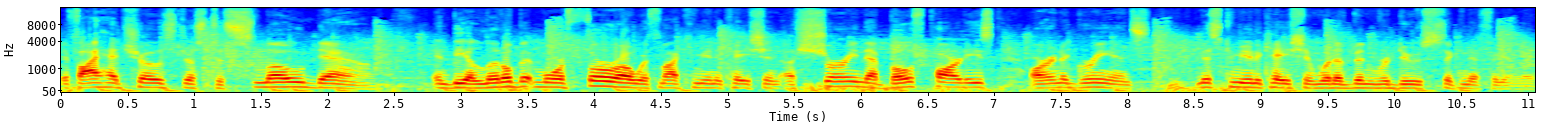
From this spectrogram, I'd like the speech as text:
If I had chose just to slow down and be a little bit more thorough with my communication, assuring that both parties are in agreement, miscommunication would have been reduced significantly.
